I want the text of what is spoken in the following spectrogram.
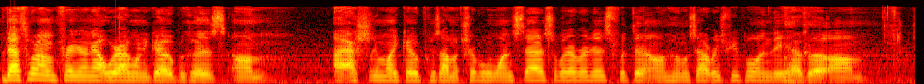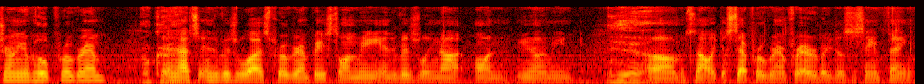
That's what I'm figuring out where I want to go because um, I actually might go because I'm a triple one status or whatever it is with the um, homeless outreach people, and they have a um, Journey of Hope program, Okay. and that's an individualized program based on me individually, not on you know what I mean. yeah. Um, it's not like a set program for everybody does the same thing.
